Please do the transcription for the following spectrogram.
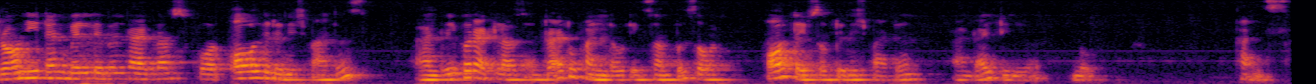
Draw neat and well labeled diagrams for all the drainage patterns and refer atlas and try to find out examples of all types of drainage pattern and write in your note. Thanks.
